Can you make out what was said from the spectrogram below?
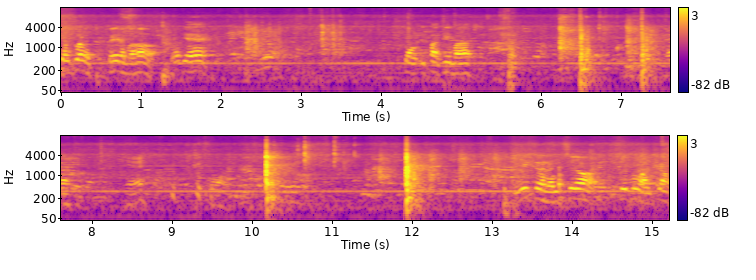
这样过来就可以了嘛哈，小姐。这样一半可以吗？来。你一个人吃哦，吃不完叫我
